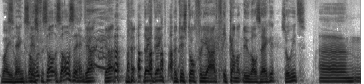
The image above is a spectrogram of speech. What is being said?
waar je denkt, zal, het is, zal, zal zijn. ja, ja, dat je denkt, het is toch verjaard, ik kan het nu wel zeggen, zoiets. Ehm,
